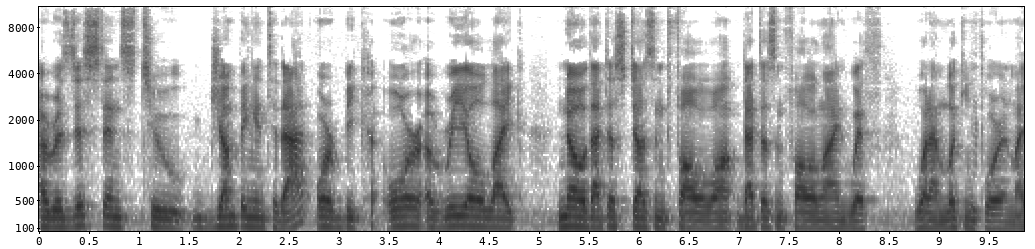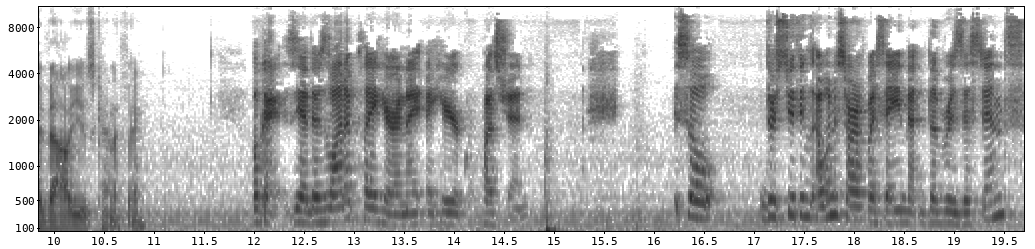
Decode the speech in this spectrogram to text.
a resistance to jumping into that? Or beca- or a real like no, that just doesn't follow along, that doesn't fall aligned with what I'm looking mm. for in my values kind of thing. Okay, so yeah, there's a lot of play here, and I, I hear your question. So there's two things. I want to start off by saying that the resistance,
